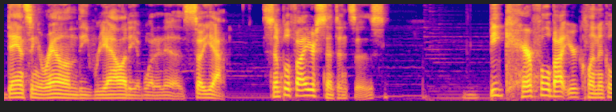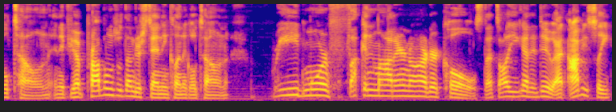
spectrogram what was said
dancing around the reality of what it is. So yeah, Simplify your sentences. Be careful about your clinical tone. And if you have problems with understanding clinical tone, read more fucking modern articles. That's all you got to do. And obviously,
